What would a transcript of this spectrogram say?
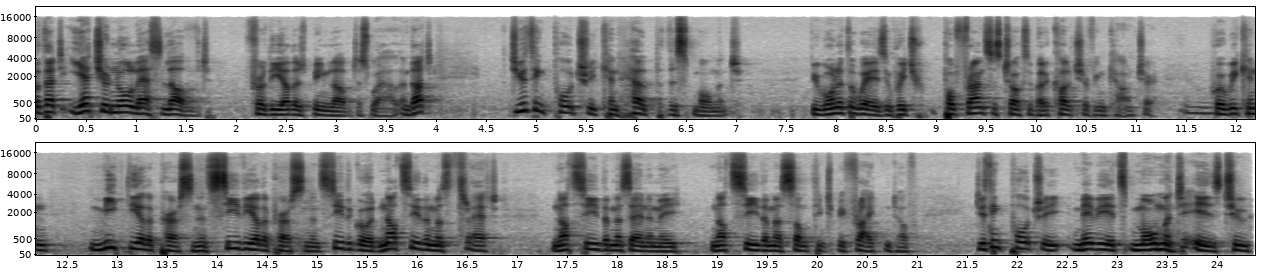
But that yet you're no less loved for the others being loved as well. And that, do you think poetry can help at this moment? Be one of the ways in which Pope Francis talks about a culture of encounter, mm. where we can meet the other person and see the other person and see the good, not see them as threat, not see them as enemy, not see them as something to be frightened of, do you think poetry, maybe its moment is to,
